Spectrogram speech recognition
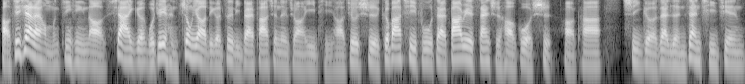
好，接下来我们进行到下一个我觉得很重要的一个这个礼拜发生的重要议题哈，就是戈巴契夫在八月三十号过世啊，他是一个在冷战期间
